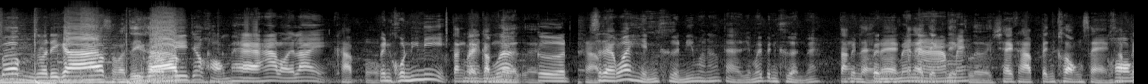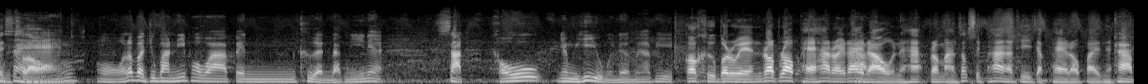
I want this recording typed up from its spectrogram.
เราอยู่กับพี่เบิ้มสวัสดีครับสวัสดีพี่ครัเบิ้มบนี่เจ้าของแพร500ไร่ครับผม เป็นคนที่นี่ตั้งแต่หมายถึว่ากำเนิดเลยเกิดครับ แสดงว่าเห็นเขื่อนนี้มาตั้งแต่ยังไม่เป็นเขื่อนไหมตั้งแต่เป็นแรกแม่ตั้งแต่น้ำเด็ไหมกๆเลยใช่ครับ เป็นคลองแสงคคลรัอบงเป็นแสคลอง งโอ้แล้วปัจจุบันนี้พอว่าเป็นเขื่อนแบบนี้เนี่ย สัตว์เขายังมีที่อยู่เหมือนเดิมไหมครับพี่ ก็คือบริเวณรอบๆแพ500 ไร่ครับ เรานะฮะ ประมาณสัก 15 นาทีจากแพเราไปเนี่ยครับ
